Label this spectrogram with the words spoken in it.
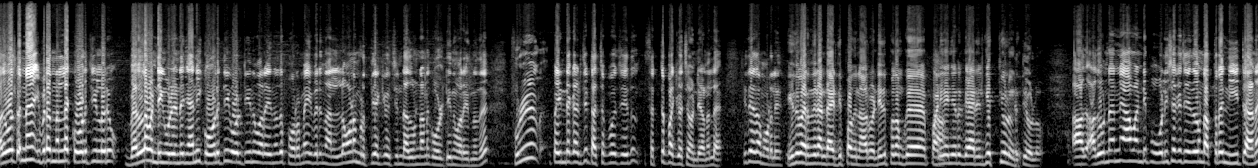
അതുപോലെ തന്നെ ഇവിടെ നല്ല ക്വാളിറ്റി ഉള്ള ഒരു വെള്ള വണ്ടിയും കൂടി ഉണ്ട്. ഞാൻ ഈ ക്വാളിറ്റി ക്വാളിറ്റി എന്ന് പറയുന്നത് പുറമേ ഇവർ നല്ലോണം വൃത്തിയാക്കി വെച്ചിട്ടുണ്ട്. അതുകൊണ്ടാണ് ക്വാളിറ്റി എന്ന് പറയുന്നത്. ഫുൾ പെയിന്റൊക്കെ ഒക്കെ അടിച്ച് ടച്ചപ്പ് ചെയ്ത് സെറ്റപ്പ് ആക്കി വെച്ച വണ്ടിയാണ് അല്ലേ? ഇത് ഏതാ മോഡൽ ഇത് വരുന്നത് രണ്ടായിരത്തി പതിനാറ് വണ്ടി. ഇതിപ്പോൾ നമുക്ക് പണി കഴിഞ്ഞൊരു ഗ്യാരണ്ടിക്ക് എത്തിയുള്ളൂ. എത്തിയുള്ളൂ. അത് അതുകൊണ്ട് തന്നെ ആ വണ്ടി പോളിഷ് ഒക്കെ ചെയ്തുകൊണ്ട് അത്രയും നീറ്റാണ്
